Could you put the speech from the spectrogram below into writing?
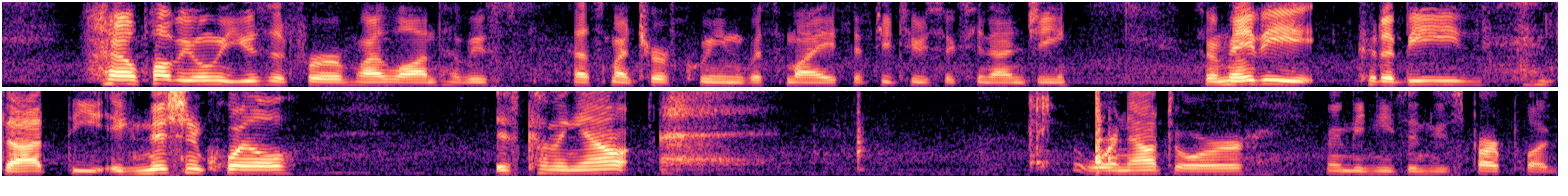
I'll probably only use it for my lawn, at least that's my Turf Queen with my 5269G. So maybe could it be that the ignition coil is coming out, worn out, or maybe needs a new spark plug.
